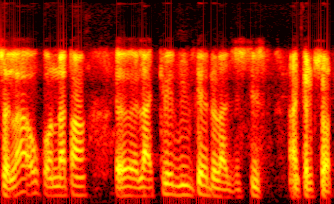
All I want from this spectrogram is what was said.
C'est là qu'on attend euh, la crédibilité de la justice, en quelque sorte.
